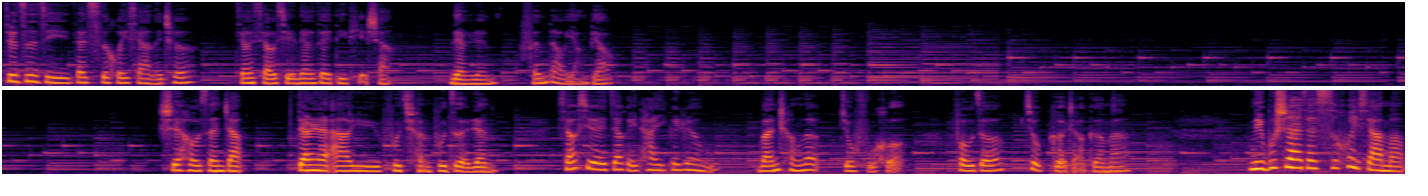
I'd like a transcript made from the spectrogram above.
就自己在四惠下了车，将小雪晾在地铁上，两人分道扬镳。事后算账，当然阿玉负全部责任，小雪交给他一个任务，完成了就复合，否则就各找各妈。你不是爱在四惠下吗？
